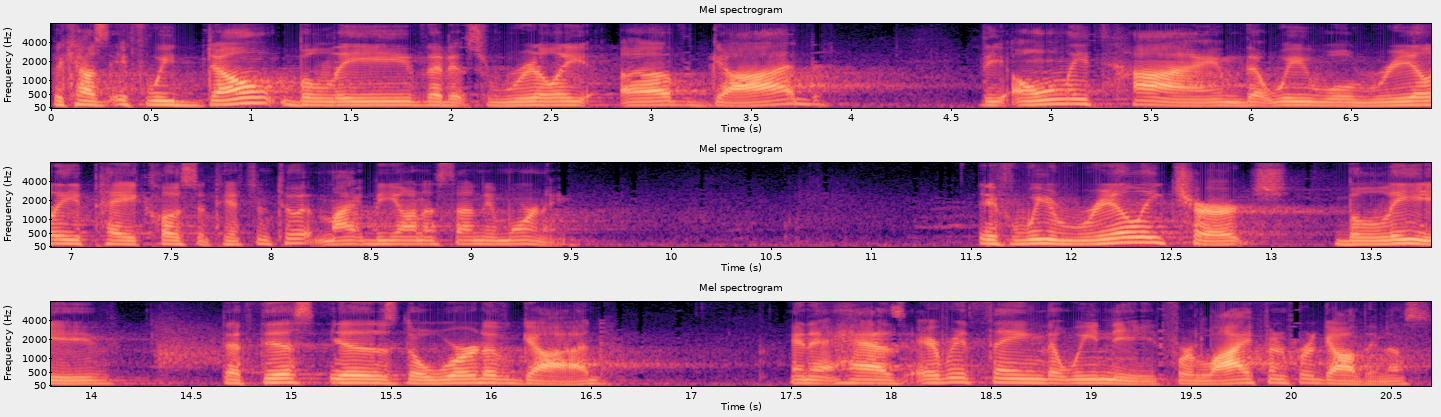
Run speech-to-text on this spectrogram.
Because if we don't believe that it's really of God, the only time that we will really pay close attention to it might be on a Sunday morning. If we really, church, believe that this is the Word of God and it has everything that we need for life and for godliness,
